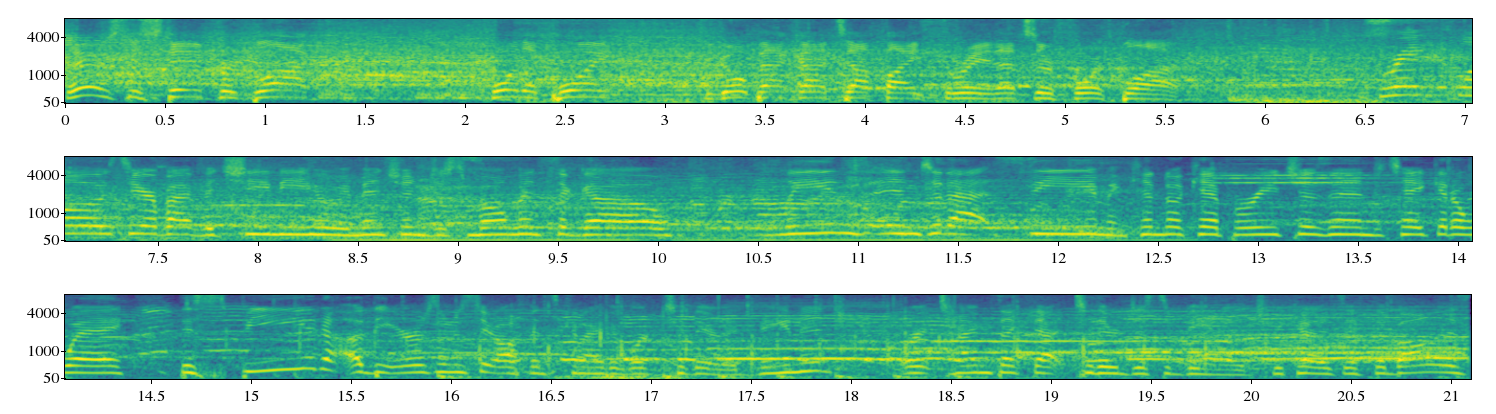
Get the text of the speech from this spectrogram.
There's the Stanford block for the point to go back on top by three. That's their fourth block. Great close here by Vicini, who we mentioned just moments ago. Leans into that seam, and Kendall Kipp reaches in to take it away. The speed of the Arizona State offense can either work to their advantage or at times like that to their disadvantage because if the ball is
